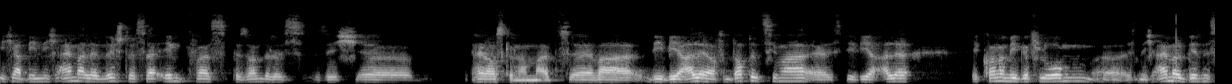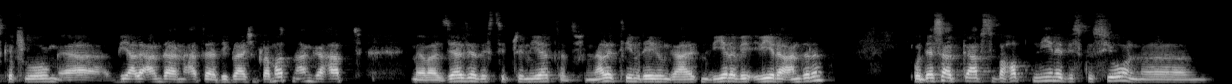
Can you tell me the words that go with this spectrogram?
Ich habe ihn nicht einmal erwischt, dass er irgendwas Besonderes sich äh, herausgenommen hat. Er war wie wir alle auf dem Doppelzimmer, er ist wie wir alle Economy geflogen, äh, ist nicht einmal Business geflogen. Er, wie alle anderen hat er die gleichen Klamotten angehabt. Er war sehr, sehr diszipliniert, hat sich in alle Teamregeln gehalten, wie jeder, wie jeder andere. Und deshalb gab es überhaupt nie eine Diskussion. Äh,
